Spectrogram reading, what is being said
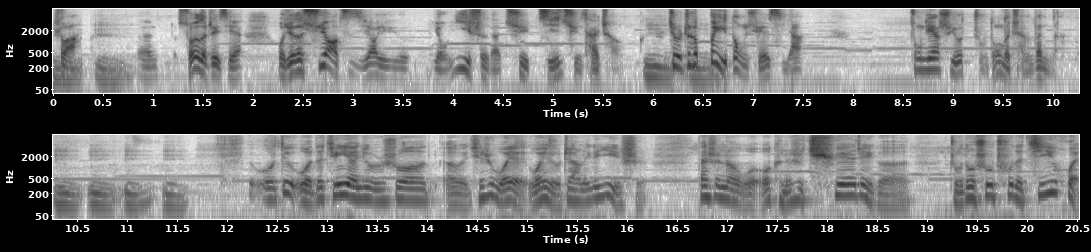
是吧？嗯嗯，所有的这些，我觉得需要自己要有有意识的去汲取才成。嗯，就是这个被动学习啊，中间是有主动的成分的。嗯嗯嗯嗯，我对我的经验就是说，呃，其实我也我也有这样的一个意识，但是呢，我我可能是缺这个主动输出的机会。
